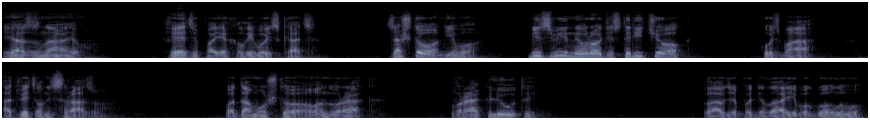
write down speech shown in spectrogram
Я знаю. Федя поехал его искать. За что он его? Безвинный вроде старичок. Кузьма ответил не сразу. Потому что он враг. Враг лютый. Клавдия подняла его голову,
